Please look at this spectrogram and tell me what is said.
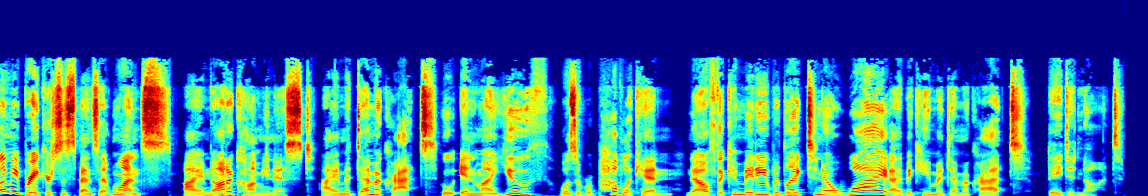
let me break your suspense at once. I am not a communist. I am a Democrat who, in my youth, was a Republican. Now, if the committee would like to know why I became a Democrat, they did not.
